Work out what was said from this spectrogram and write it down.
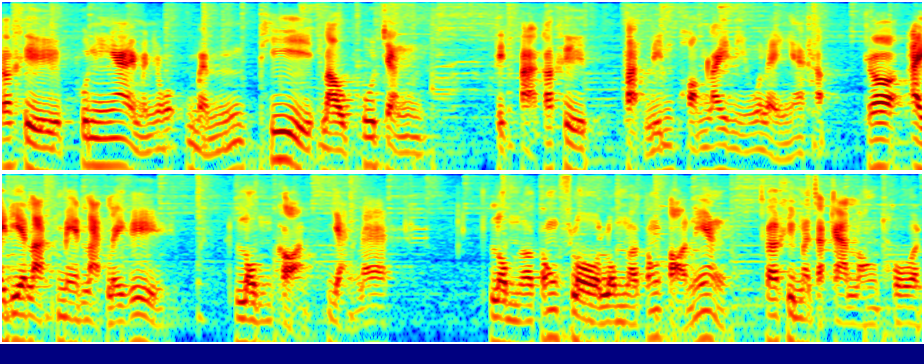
ก็คือพูดง่ายๆเหมือนเหมือนที่เราพูดกันติดปากก็คือตัดลิ้นพร้อมไล่นิ้วอะไรอย่างเงี้ยครับ ก็ไอเดียหลักเมนหลักเลยคือ ลมก่อนอย่างแรก ลมเราต้องโฟล์ลมเราต้องต่อเนื่อง ก็คือมาจากการลองโทน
